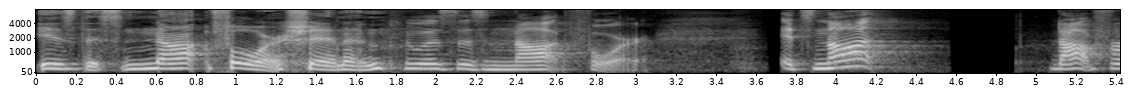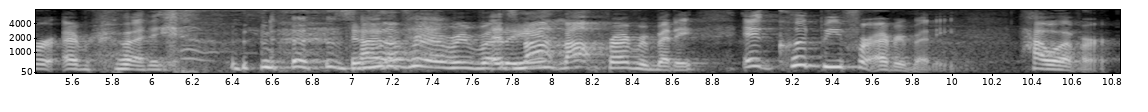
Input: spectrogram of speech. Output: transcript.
is this not for shannon Who is this not for? It's not not for everybody. it's not for everybody. It's not not for everybody. It could be for everybody. However,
